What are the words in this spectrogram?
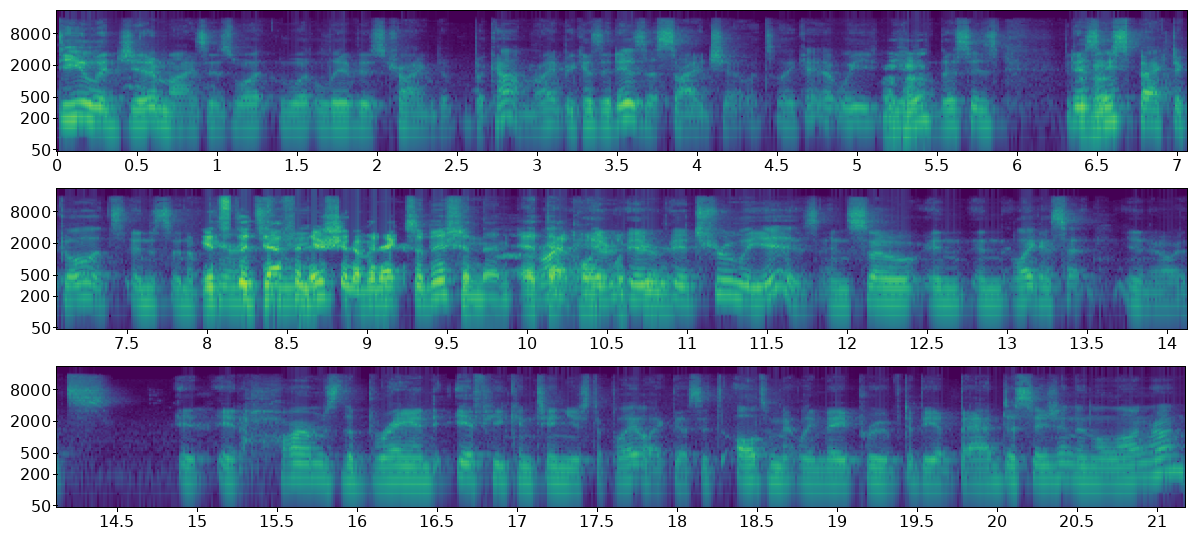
delegitimizes what what LIV is trying to become, right? Because it is a sideshow. It's like eh, we Mm-hmm. know, this is It is mm-hmm. a spectacle. It's and it's an It's the definition of an exhibition. Then at right. that point, it, it, it, truly is. And so, in, in like I said, you know, it's it, it harms the brand if he continues to play like this. It ultimately may prove to be a bad decision in the long run.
